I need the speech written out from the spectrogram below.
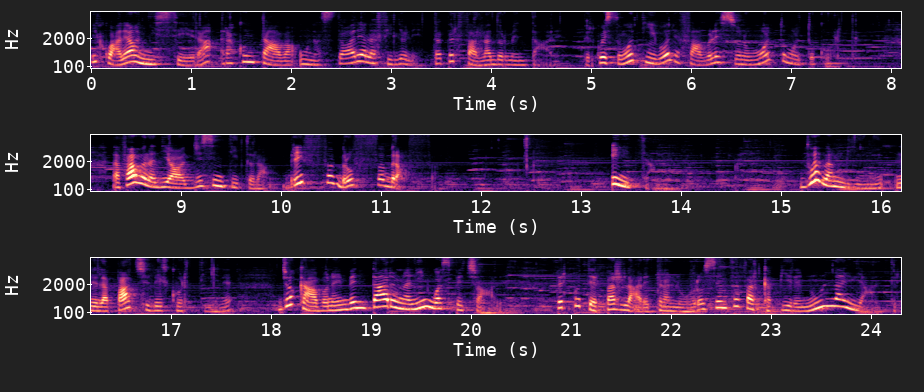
il quale ogni sera raccontava una storia alla figlioletta per farla addormentare. Per questo motivo le favole sono molto molto corte. La favola di oggi si intitola Briff, Bruff, Braff Iniziamo. Due bambini, nella pace del cortile, giocavano a inventare una lingua speciale per poter parlare tra loro senza far capire nulla agli altri.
